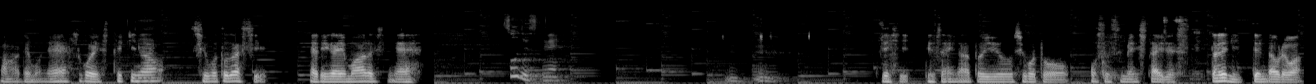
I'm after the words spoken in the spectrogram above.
まあでもね、すごい素敵な仕事だし、やりがいもあるしね。そうですね。うんうん。ぜひデザイナーというお仕事をお勧めしたいです。誰に言ってんだ俺は。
